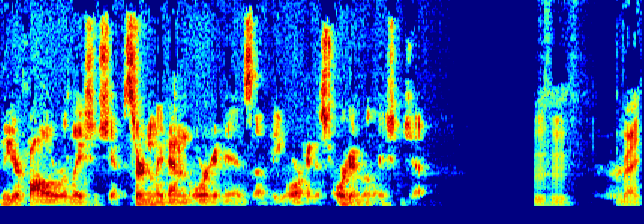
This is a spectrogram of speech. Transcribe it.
leader follower relationship, certainly than an organ is of the organist organ relationship. Mm-hmm. Right.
